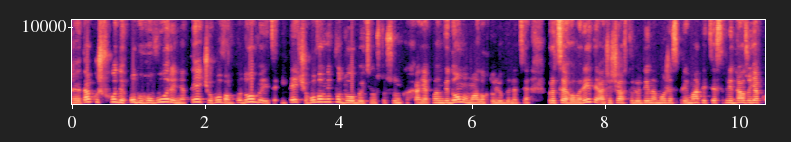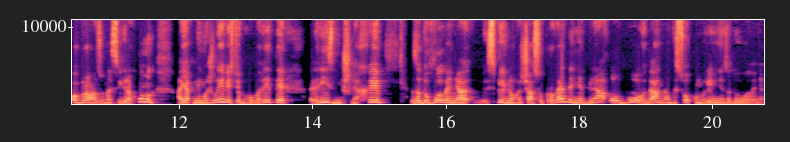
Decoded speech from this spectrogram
е, також входить обговорення те, чого вам подобається, і те, чого вам не подобається у стосунках. А як вам відомо, мало хто любить на це про це говорити, адже часто людина може сприймати це відразу як образу на свій рахунок, а як неможливість обговорити різні шляхи задоволення спільного часу проведення для обох да, на високому рівні задоволення.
